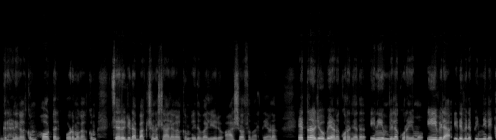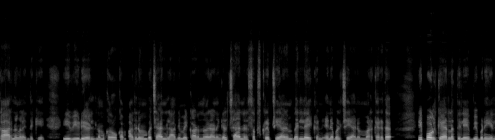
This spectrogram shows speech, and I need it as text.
ഗൃഹിണികൾക്കും ഹോട്ടൽ ഉടമകൾക്കും ചെറുകിട ഭക്ഷണശാലകൾക്കും ഇത് വലിയൊരു ആശ്വാസ വാർത്തയാണ്. എത്ര രൂപയാണ് കുറഞ്ഞത്? ഇനിയും വില കുറയുമോ? ഈ വില ഇടിവിന് പിന്നിലെ കാരണങ്ങൾ എന്തൊക്കെ? ഈ വീഡിയോയിൽ നമുക്ക് നോക്കാം. അതിനു മുമ്പ് ചാനൽ ആദ്യമായി കാണുന്നവരാണെങ്കിൽ ചാനൽ സബ്സ്ക്രൈബ് ചെയ്യാനും ബെല്ലൈക്കൺ എനേബിൾ ചെയ്യാനും മറക്കരുത്. ഇപ്പോൾ കേരളത്തിലെ വിപണിയിൽ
